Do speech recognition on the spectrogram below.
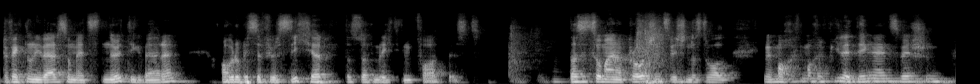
perfekten Universum jetzt nötig wäre, aber du bist dafür sicher, dass du auf dem richtigen Pfad bist. Das ist so mein Approach inzwischen, dass du halt, ich mache, ich mache viele Dinge inzwischen,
